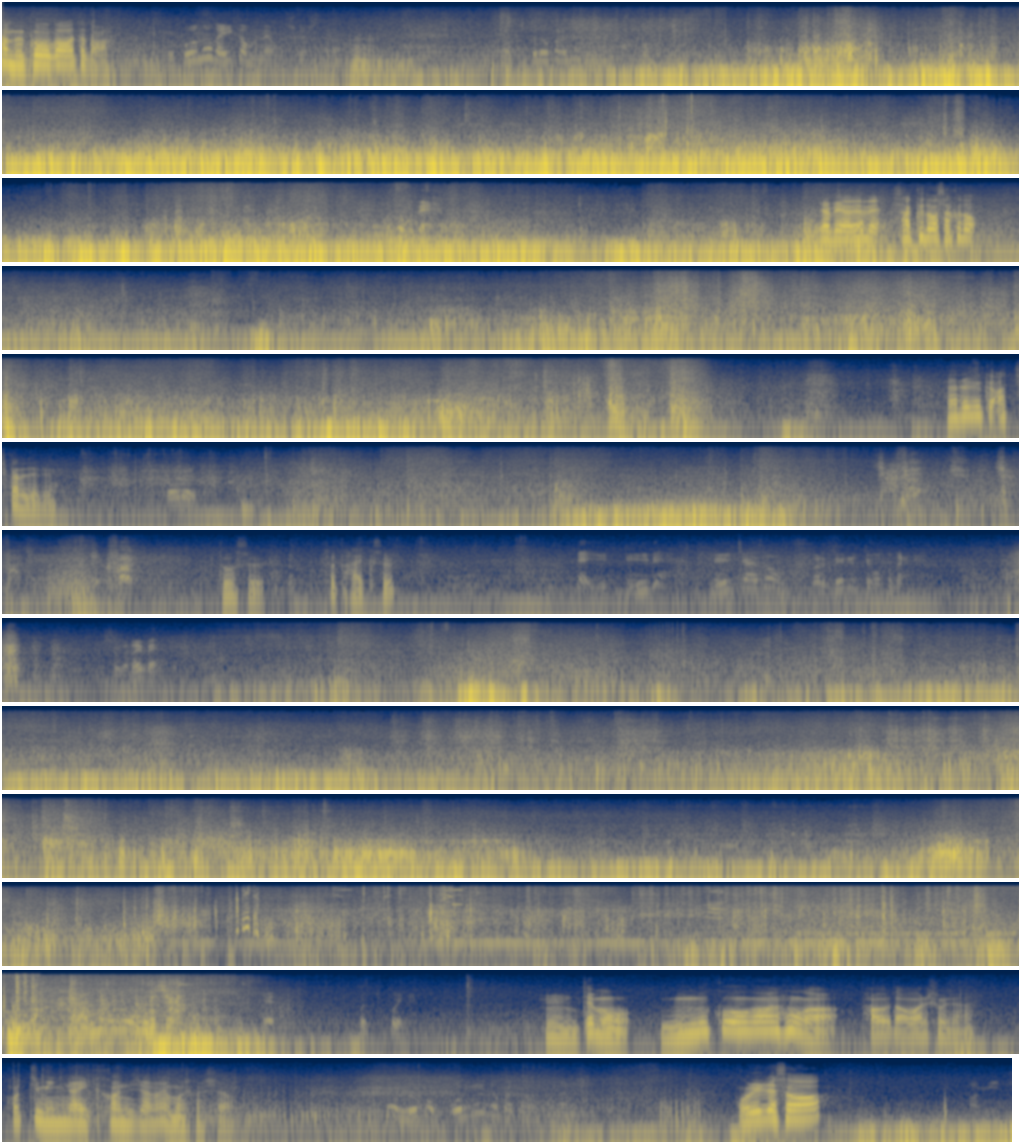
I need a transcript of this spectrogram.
か向こう側とか？向こうの方がいいかもねもしかしたら。うん。やべやべやべ策動策動るべくあっちから出る。どうする？ちょっと早くする？いや言っていいべ。ネイチャーゾーンから出るってことでしょうがないべ何も言わねえじゃんこっちっぽいねうんでも向こう側の方がパウダー終わりそうじゃないこっちみんな行く感じじゃない？もしかしたら。降りれそまあ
